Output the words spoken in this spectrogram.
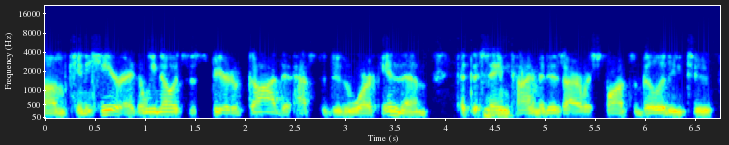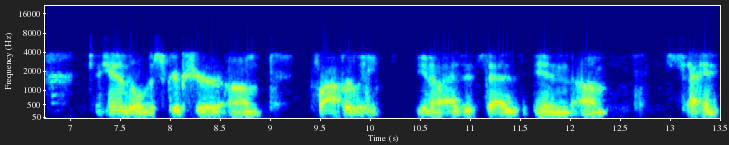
um, can hear it, and we know it's the Spirit of God that has to do the work in them. At the same time, it is our responsibility to, to handle the Scripture um, properly. You know, as it says in um, Second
